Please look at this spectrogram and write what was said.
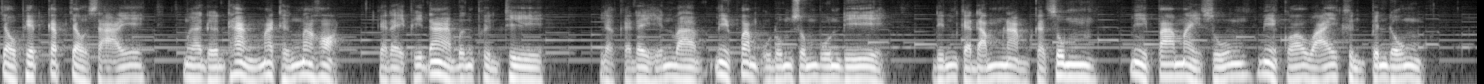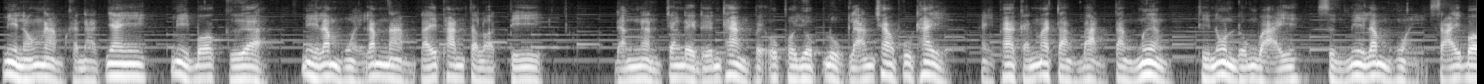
เจ้าเพชรกับเจ้าสาย เมื่อเดินทางมาถึงมาหอดก็ได้พิจารณาเบิ่งพื้นที่ แล้วก็ได้เห็นว่ามีความอุดมสมบูรณ์ดี ดินกระดำน้ำกระซุ่มมีป่าไม้สูง มีกอหวายขึ้นเป็นดง มีหนองน้ำขนาดใหญ่ มีบ่อเกลือ มีลำห้วยลำน้ำไหลพันตลอดปี ดังนั้นจังได้เดินทางไปอพยพลูกหลานชาวผู้ไทย ให้พากันมาตั้งบ้านตั้งเมือง ที่โน่นดงหวายซึ่งมีลำห้วยสายบ่อ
